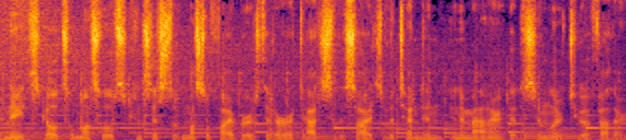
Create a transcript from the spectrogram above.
Pinnate skeletal muscles consist of muscle fibers that are attached to the sides of a tendon in a manner that is similar to a feather.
